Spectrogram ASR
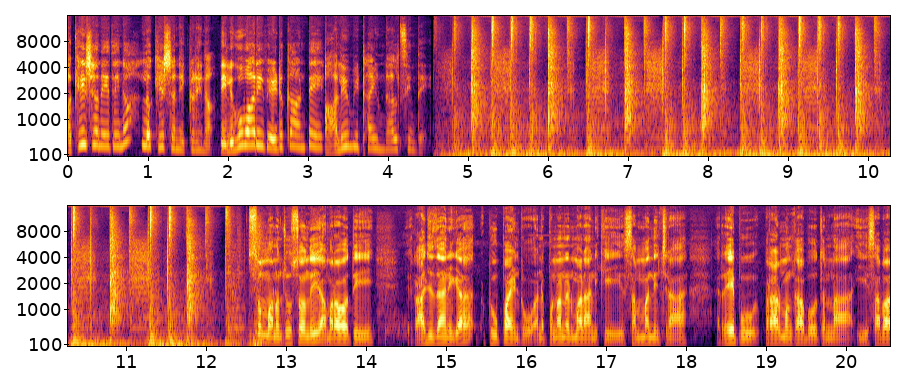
అకేషన్ ఏదైనా లొకేషన్ ఎక్కడైనా. తెలుగువారి వేడుక అంటే ఆలివ్ మిఠాయి ఉండాల్సిందే. సో మనం చూస్తోంది అమరావతి రాజధానిగా టూ పాయింట్ అంటే పునర్నిర్మాణానికి సంబంధించిన రేపు ప్రారంభం కాబోతున్న ఈ సభా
